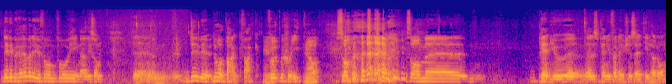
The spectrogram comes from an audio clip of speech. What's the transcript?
det ni behöver är ju för att få in liksom, eh, du, är, du har ett bankfack Mm. fullt med skit Ja. som, som eh, Penny, eh, eller Penny Foundation säger tillhör dem.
